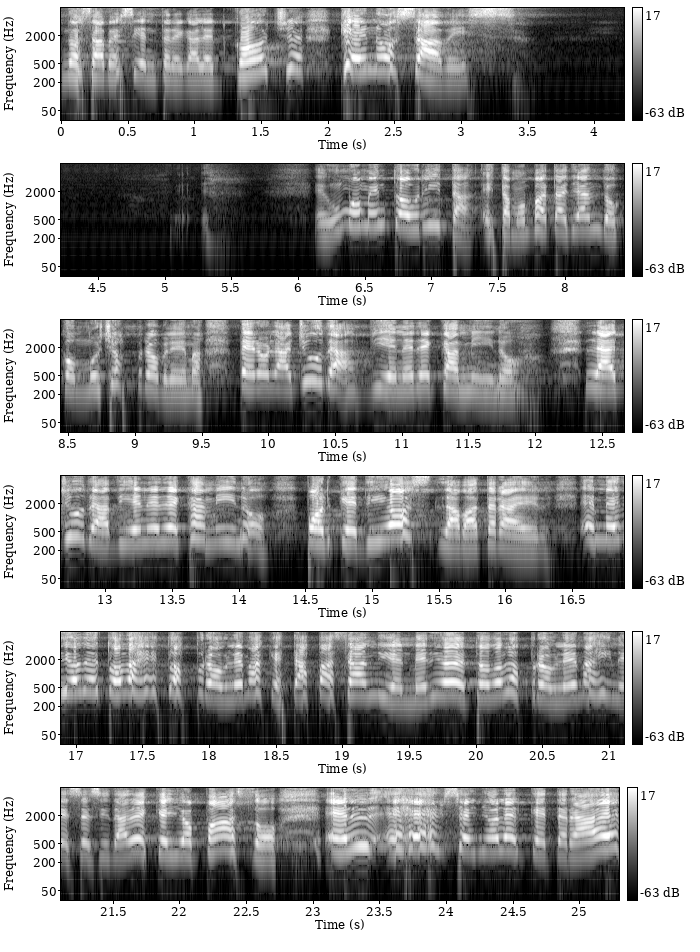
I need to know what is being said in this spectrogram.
No sabes si entregarle el coche. ¿Qué no sabes? En un momento ahorita estamos batallando con muchos problemas, pero la ayuda viene de camino. La ayuda viene de camino porque Dios la va a traer. En medio de todos estos problemas que estás pasando y en medio de todos los problemas y necesidades que yo paso, Él es el Señor el que trae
